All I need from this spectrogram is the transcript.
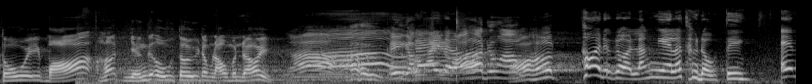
Tôi bỏ hết những cái ưu tư trong đầu mình rồi. À, khi gặp thầy là được. bỏ hết đúng không? Bỏ hết. Thôi được rồi, lắng nghe lá thư đầu tiên. Em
